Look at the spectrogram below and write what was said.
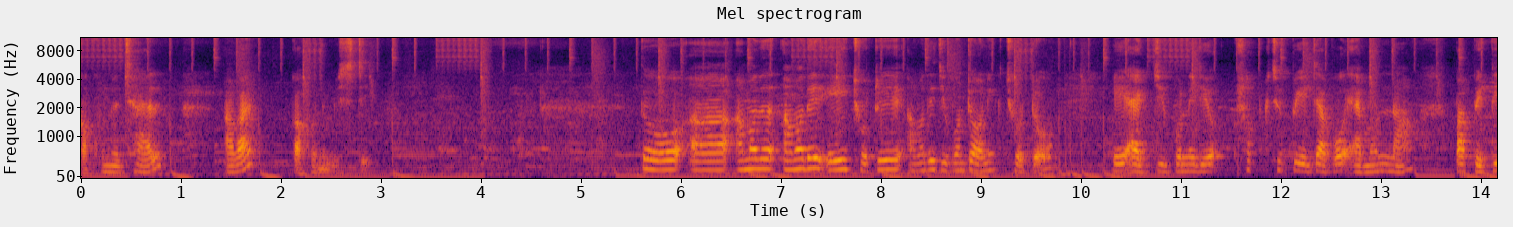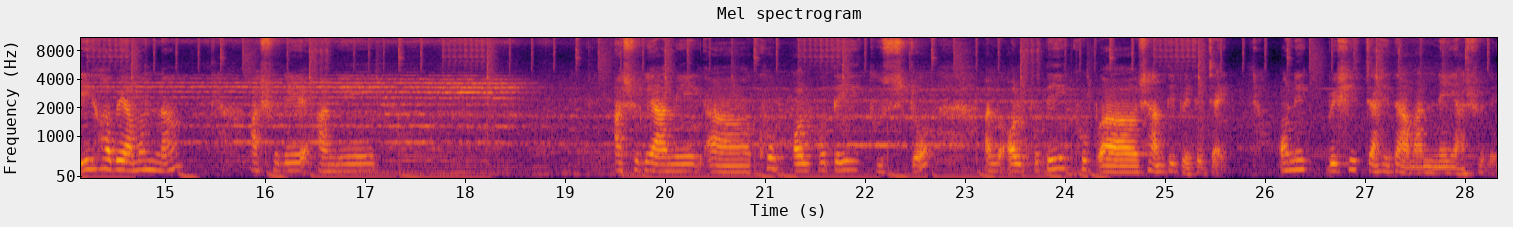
কখনো ঝাল, আবার কখনো মিষ্টি। তো আমাদের আমাদের এই ছোটে, আমাদের জীবনটা অনেক ছোট। এই এক জীবনে যে সব কিছু পেয়ে যাব এমন না বা পেতেই হবে এমন না। আসলে আমি আসলে আমি খুব অল্পতেই তুষ্ট। আমি অল্পতেই খুব শান্তি পেতে চাই। অনেক বেশি চাহিদা আমার নেই আসলে।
